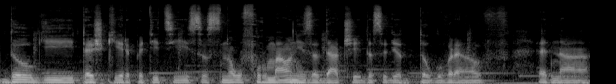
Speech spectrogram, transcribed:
дълги, тежки репетиции с много формални задачи, да седят дълго време в една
